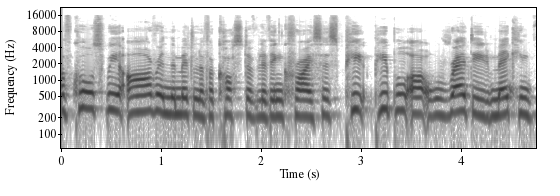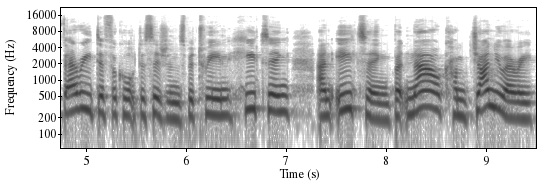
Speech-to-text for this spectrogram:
Of course, we are in the middle of a cost of living crisis. Pe people are already making very difficult decisions between heating and eating. But now, come January,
